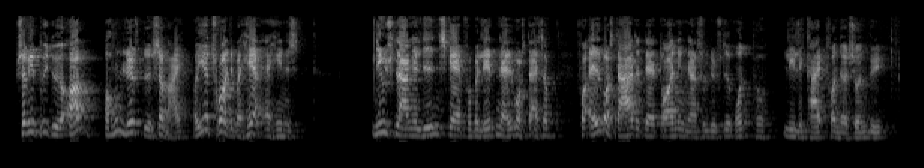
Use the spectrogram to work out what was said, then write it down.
Så vi byttede om, og hun løftede så mig. Og jeg tror, det var her, at hendes livslange lidenskab for balletten alvor, altså for alvor startede, da dronningen altså løftede rundt på Lille Kaj fra Nørresundby. Sundby.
